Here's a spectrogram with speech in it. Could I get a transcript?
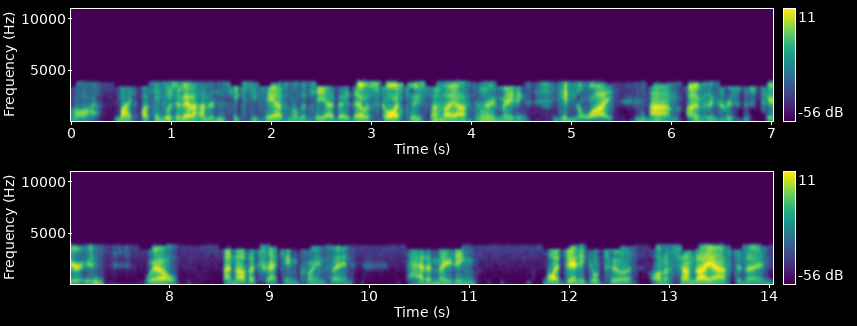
oh, mate, I think it was about 160,000 on the TAB. They were Sky 2 Sunday afternoon meetings hidden away um, over the Christmas period. Well, another track in Queensland had a meeting identical to it on a Sunday afternoon,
